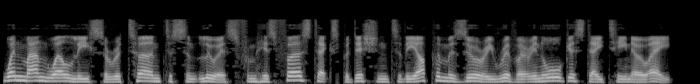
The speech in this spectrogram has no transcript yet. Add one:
When Manuel Lisa returned to St. Louis from his first expedition to the upper Missouri River in August 1808,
